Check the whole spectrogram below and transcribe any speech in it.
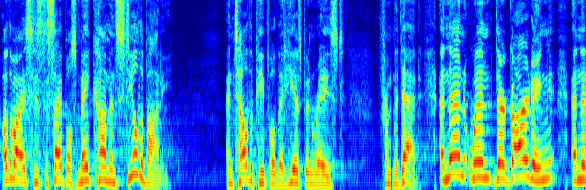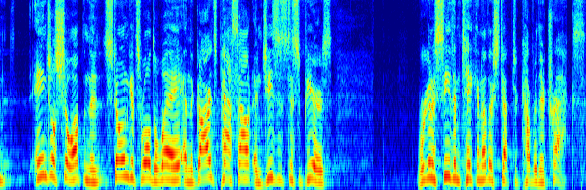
Otherwise, his disciples may come and steal the body and tell the people that he has been raised from the dead. And then when they're guarding and the angels show up and the stone gets rolled away and the guards pass out and Jesus disappears, we're going to see them take another step to cover their tracks.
